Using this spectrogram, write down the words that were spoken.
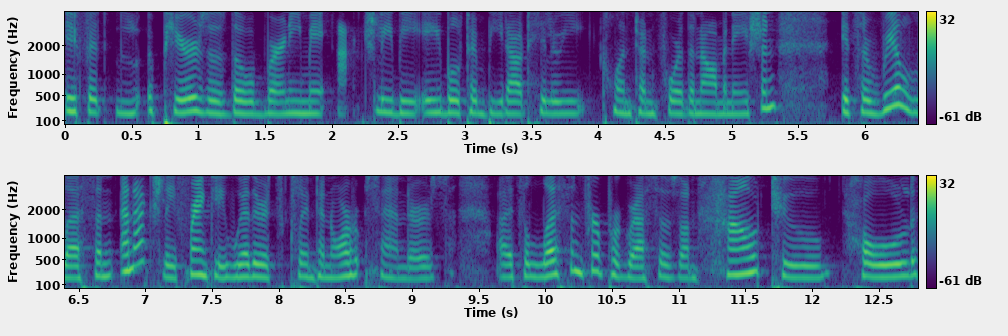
If it appears as though Bernie may actually be able to beat out Hillary Clinton for the nomination, it's a real lesson. And actually, frankly, whether it's Clinton or Sanders, uh, it's a lesson for progressives on how to hold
